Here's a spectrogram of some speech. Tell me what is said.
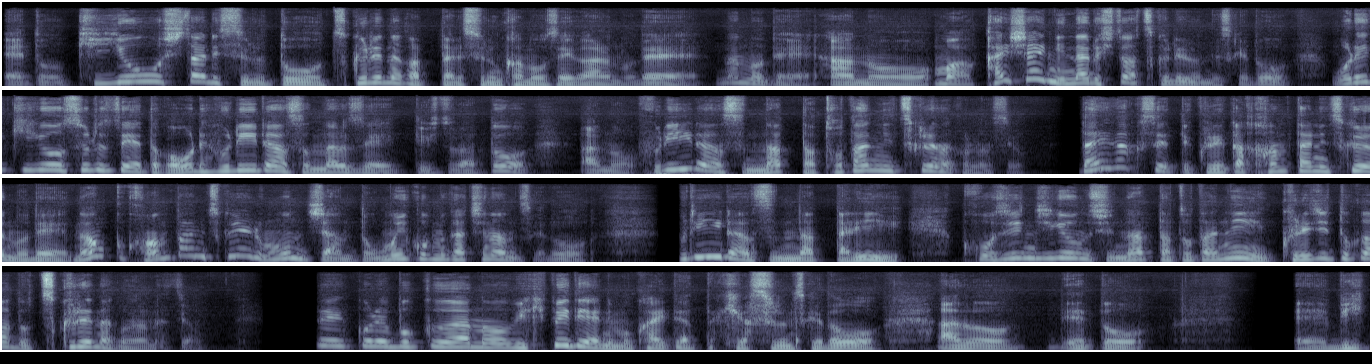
えっと、起業したりすると作れなかったりする可能性があるので、なので、あの、まあ、会社員になる人は作れるんですけど、俺起業するぜとか、俺フリーランスになるぜっていう人だと、あの、フリーランスになった途端に作れなくなるんですよ。大学生ってクレカ簡単に作れるので、なんか簡単に作れるもんじゃんと思い込みがちなんですけど、フリーランスになったり、個人事業主になった途端にクレジットカード作れなくなるんですよ。で、これ僕、あの、ウィキペディアにも書いてあった気がするんですけど、あの、えっ、と、えービッ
